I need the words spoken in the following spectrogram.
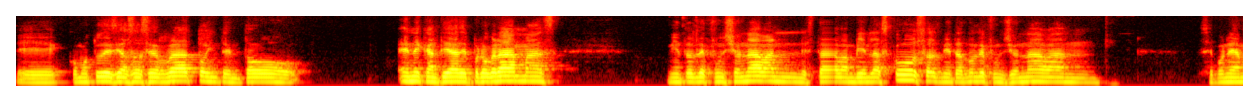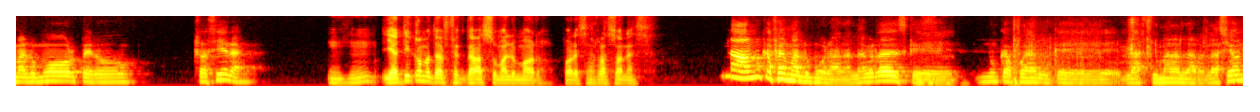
Eh, como tú decías hace rato, intentó N cantidad de programas. Mientras le funcionaban, estaban bien las cosas. Mientras no le funcionaban, se ponía de mal humor, pero pues, así era. ¿Y a ti cómo te afectaba su mal humor por esas razones? No, nunca fue malhumorada. La verdad es que nunca fue algo que lastimara la relación,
